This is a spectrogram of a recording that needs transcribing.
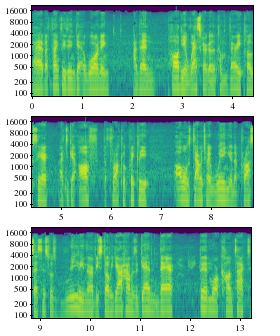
uh, but thankfully didn't get a warning. And then Paddy and Wesker are going to come very close here. I have to get off the throttle quickly. Almost damaged my wing in the process. This was really nervy stuff. Yarham is again there. Bit more contact.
